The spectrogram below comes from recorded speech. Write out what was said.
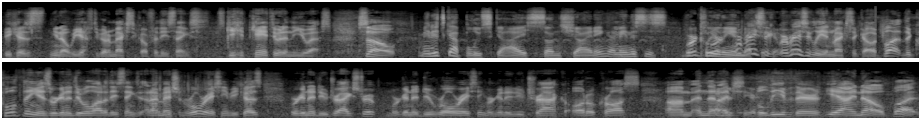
because, you know, we have to go to Mexico for these things. You can't do it in the US. So I mean, it's got blue sky, sun shining. I mean, this is we're clearly we're, in we're Mexico. Basic, we're basically in Mexico. But the cool thing is we're going to do a lot of these things. And I mentioned roll racing because we're going to do drag strip, we're going to do roll racing, we're going to do track, autocross, um, and then Understeer. I believe there, yeah, I know, but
